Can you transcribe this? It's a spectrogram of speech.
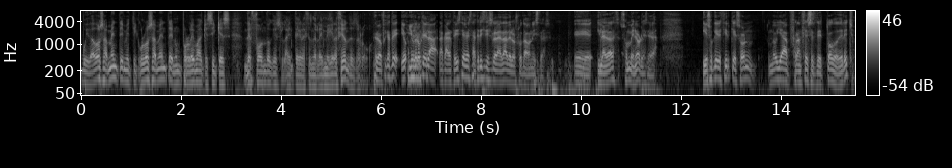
cuidadosamente y meticulosamente en un problema que sí que es de fondo, que es la integración de la inmigración, desde luego. Pero fíjate, yo, yo creo que la, la característica de esta crisis es la edad de los protagonistas. Eh, y la edad son menores de edad. Y eso quiere decir que son no ya franceses de todo derecho,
